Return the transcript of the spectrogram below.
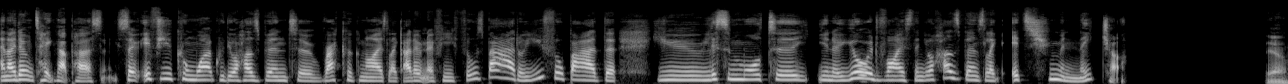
And I don't take that personally. So if you can work with your husband to recognize, like, I don't know if he feels bad or you feel bad that you listen more to, you know, your advice than your husband's, like, it's human nature. Yeah.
